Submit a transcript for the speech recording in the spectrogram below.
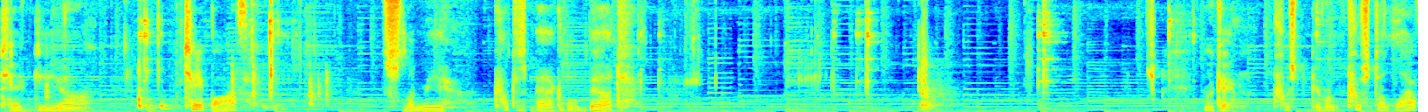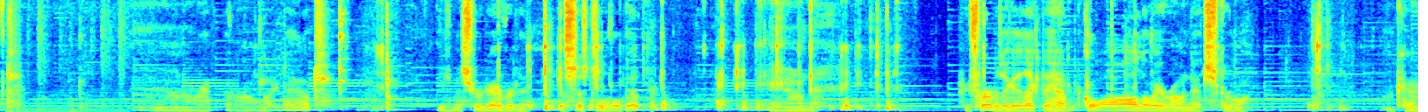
Take the uh, tape off let me cut this back a little bit. Okay, twist, give it a twist to the left. And it around like that. Use my screwdriver to assist a little bit. And preferably I like to have it go all the way around that screw. Okay.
